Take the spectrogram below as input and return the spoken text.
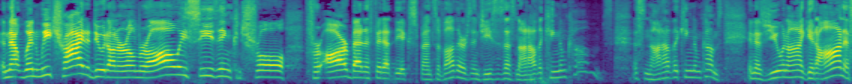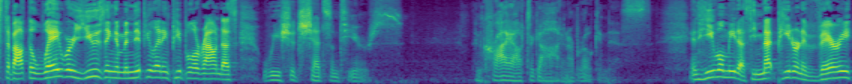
And that when we try to do it on our own, we're always seizing control for our benefit at the expense of others. And Jesus, that's not how the kingdom comes. That's not how the kingdom comes. And as you and I get honest about the way we're using and manipulating people around us, we should shed some tears and cry out to God in our brokenness. And he will meet us. He met Peter in a very,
